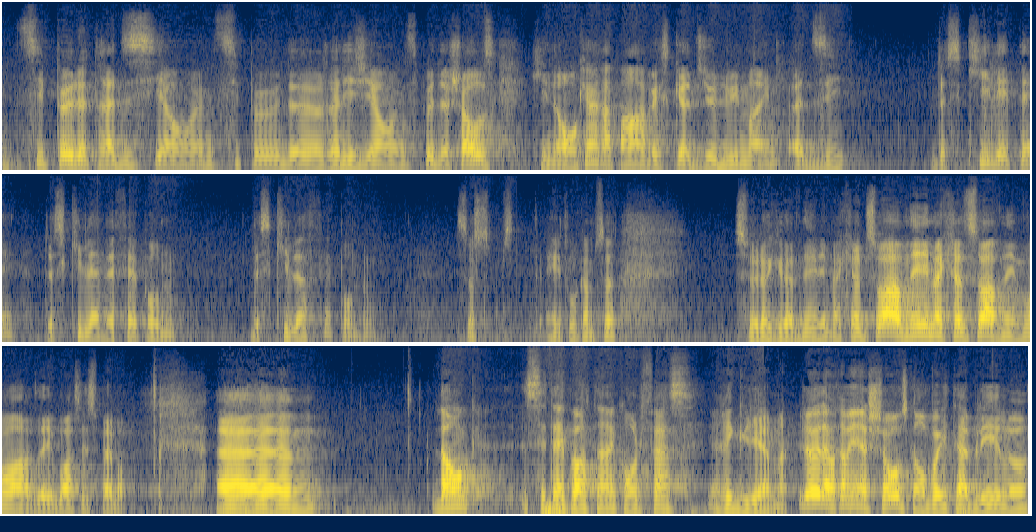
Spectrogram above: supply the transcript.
un petit peu de tradition, un petit peu de religion, un petit peu de choses qui n'ont aucun rapport avec ce que Dieu lui-même a dit de ce qu'il était, de ce qu'il avait fait pour nous, de ce qu'il a fait pour nous. Ça, c'est une intro comme ça. Ceux-là qui veulent venir les mercredis soirs, venez les mercredis soirs, venez me voir, vous allez voir, c'est super bon. Euh, donc, c'est important qu'on le fasse régulièrement. Là, la première chose qu'on va établir,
